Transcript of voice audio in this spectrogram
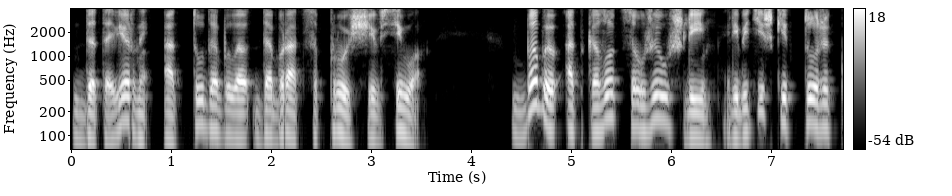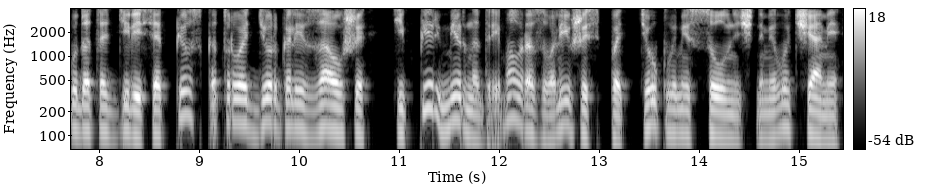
До таверны оттуда было добраться проще всего. Бабы от колодца уже ушли, ребятишки тоже куда-то делись, а пес, которого дергали за уши, теперь мирно дремал, развалившись под теплыми солнечными лучами.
